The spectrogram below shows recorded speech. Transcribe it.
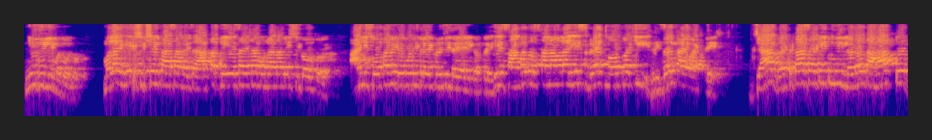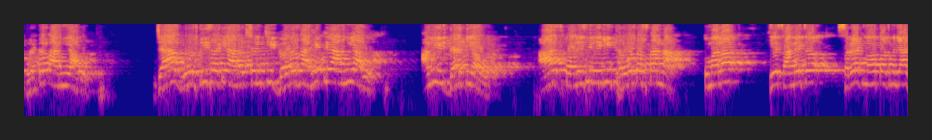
न्यू दिल्ली मधून. मला हे शिक्षण का सांगायचं आता पीएसआयच्या मुलांना मी शिकवतोय. आणि स्वतः मी डेप्युटी कलेक्टरची तयारी करतोय. हे सांगत असताना मला हे सगळ्यात महत्वाची रिझल्ट काय वाटते? ज्या घटकासाठी तुम्ही लढत आहात तो घटक आम्ही आहोत. ज्या गोष्टीसाठी आरक्षणची गरज आहे ते आम्ही आहोत. आम्ही विद्यार्थी आहोत. आज पॉलिसी मेकिंग ठरवत असताना तुम्हाला हे सांगायचं सगळ्यात महत्वाचं म्हणजे आज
